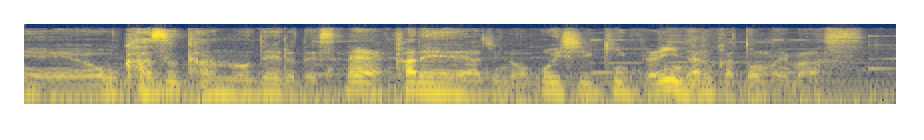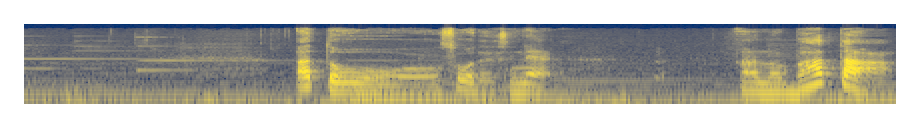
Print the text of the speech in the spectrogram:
えー、おかず感の出るですねカレー味の美味しいきんぴらになるかと思います。あとそうですね。あのバタ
